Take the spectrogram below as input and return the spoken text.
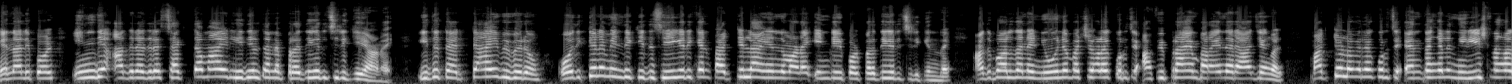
എന്നാൽ ഇപ്പോൾ ഇന്ത്യ അതിനെതിരെ ശക്തമായ രീതിയിൽ തന്നെ പ്രതികരിച്ചിരിക്കുകയാണ്. ഇത് തെറ്റായ വിവരവും ഒരിക്കലും ഇന്ത്യയ്ക്ക് ഇത് സ്വീകരിക്കാൻ പറ്റില്ല എന്നുമാണ് ഇന്ത്യ ഇപ്പോൾ പ്രതികരിച്ചിരിക്കുന്നത്. അതുപോലെ തന്നെ ന്യൂനപക്ഷങ്ങളെ കുറിച്ച് അഭിപ്രായം പറയുന്ന രാജ്യങ്ങൾ മറ്റുള്ളവരെ കുറിച്ച് എന്തെങ്കിലും നിരീക്ഷണങ്ങൾ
